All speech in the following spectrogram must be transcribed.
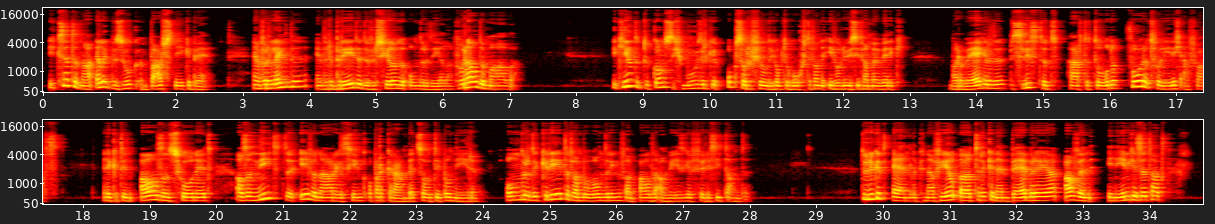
Ik zette na elk bezoek een paar steken bij en verlengde en verbreedde de verschillende onderdelen, vooral de mouwen. Ik hield het toekomstig moederke ook zorgvuldig op de hoogte van de evolutie van mijn werk, maar weigerde beslist het haar te tonen voor het volledig af was en ik het in al zijn schoonheid als een niet te evenaren geschenk op haar kraambed zou deponeren, onder de kreten van bewondering van al de aanwezige felicitanten. Toen ik het eindelijk na veel uittrekken en bijbreien af en ineengezet had,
